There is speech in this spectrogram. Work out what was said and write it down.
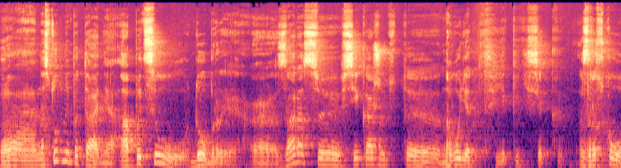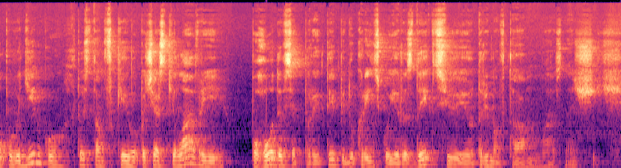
Е, Наступне питання. А ПЦУ добре. Е, Зараз е, всі кажуть, наводять якийсь як зразкову поведінку. Хтось там в Києво-Печерській лаврі погодився перейти під українську юрисдикцію і отримав там, значить,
